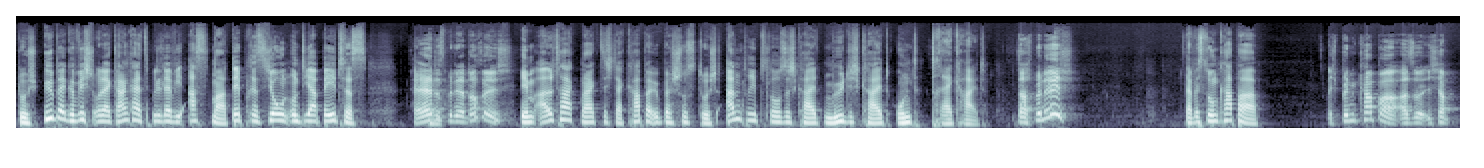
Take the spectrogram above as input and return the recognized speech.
durch Übergewicht oder Krankheitsbilder wie Asthma, Depression und Diabetes. Hä, das bin ja doch ich. Im Alltag neigt sich der Kappa-Überschuss durch Antriebslosigkeit, Müdigkeit und Trägheit. Das bin ich. Da bist du ein Kappa. Ich bin Kappa. Also ich hab,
